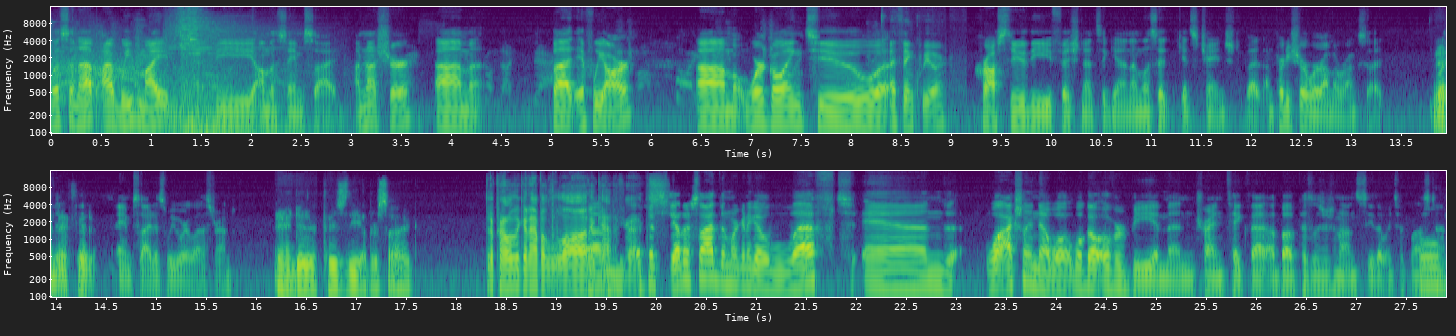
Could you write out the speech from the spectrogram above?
Listen up, I, we might be on the same side. I'm not sure, um, but if we are, um, we're going to I think we are. cross through the fishnets again, unless it gets changed. But I'm pretty sure we're on the wrong side. We're and the if it same side as we were last round. and if it's the other side. They're probably gonna have a lot of Um, Catholics. if it's the other side, then we're gonna go left and well, actually no, we'll we'll go over B and then try and take that above position on C that we took last time.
